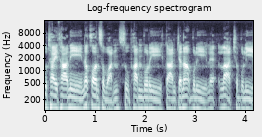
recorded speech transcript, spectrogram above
อุทัยธานี นครสวรรค์ สุพรรณบุรี กาญจนบุรี และราชบุรี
